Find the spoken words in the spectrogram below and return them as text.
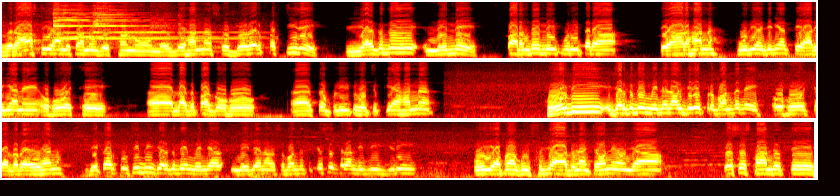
ਵਿਰਾਸਤੀ ਰੰਗ ਸਾਨੂੰ ਦੇਖਣ ਨੂੰ ਮਿਲਦੇ ਹਨ। ਸੋ 2025 ਦੇ ਯਰਗ ਦੇ ਮੇਲੇ ਭਰਨ ਦੇ ਲਈ ਪੂਰੀ ਤਰ੍ਹਾਂ ਤਿਆਰ ਹਨ। ਪੂਰੀਆਂ ਜਿਹੜੀਆਂ ਤਿਆਰੀਆਂ ਨੇ, ਉਹ ਇੱਥੇ ਲਗਭਗ ਉਹ ਕੰਪਲੀਟ ਹੋ ਚੁੱਕੀਆਂ ਹਨ। ਹੋਰ ਵੀ ਜਰਗ ਦੇ ਮੇਲੇ ਨਾਲ ਜਿਹੜੇ ਪ੍ਰਬੰਧ ਨੇ, ਉਹ ਚੱਲ ਰਹੇ ਹਨ। ਜੇਕਰ ਤੁਸੀਂ ਵੀ ਜਰਗ ਦੇ ਮੇਲੇ ਮੇਲਿਆਂ ਨਾਲ ਸੰਬੰਧਿਤ ਕਿਸੇ ਤਰ੍ਹਾਂ ਦੀ ਵੀ ਜਿਹੜੀ ਕੋਈ ਆਪਣਾ ਕੋਈ ਸੁਝਾਅ ਦੇਣਾ ਚਾਹੁੰਦੇ ਹੋ ਜਾਂ ਇਸ ਸਥਾਨ ਦੇ ਉੱਤੇ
